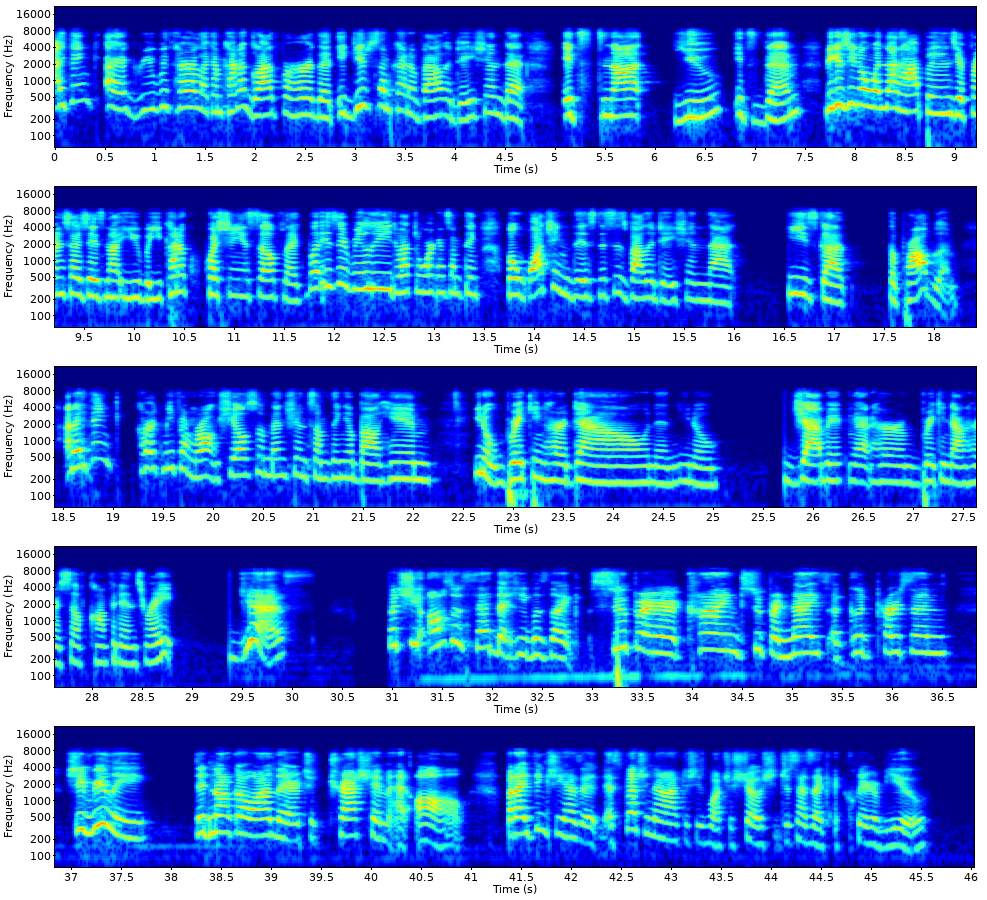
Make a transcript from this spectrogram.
I think I agree with her. Like I'm kind of glad for her that it gives some kind of validation that it's not you, it's them. Because you know, when that happens, your friends say it's not you, but you kind of question yourself, like, but is it really? Do I have to work on something? But watching this, this is validation that he's got the problem. And I think, correct me if I'm wrong, she also mentioned something about him, you know, breaking her down and, you know, jabbing at her and breaking down her self confidence, right? Yes. But she also said that he was like super kind, super nice, a good person. She really did not go on there to trash him at all. But I think she has a, especially now after she's watched the show, she just has like a clear view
